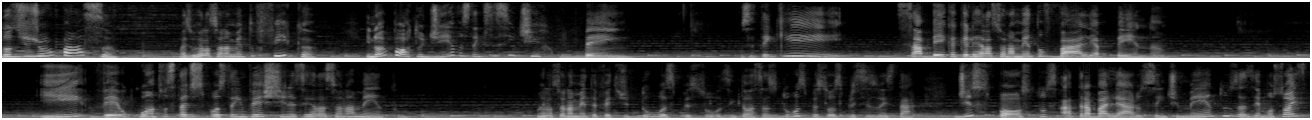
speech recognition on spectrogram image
12 de junho passa, mas o relacionamento fica. E não importa o dia, você tem que se sentir bem. Você tem que saber que aquele relacionamento vale a pena. E ver o quanto você está disposto a investir nesse relacionamento. O relacionamento é feito de duas pessoas, então essas duas pessoas precisam estar dispostos a trabalhar os sentimentos, as emoções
